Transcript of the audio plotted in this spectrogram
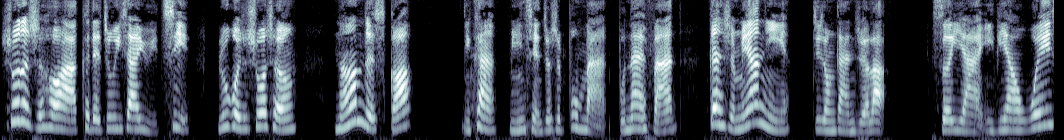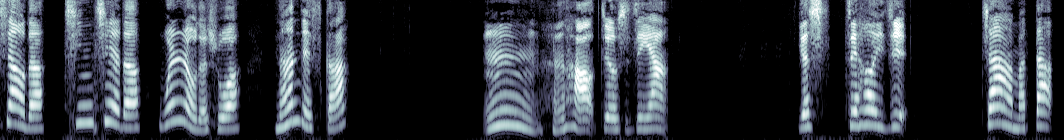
说的时候啊，可得注意一下语气。如果是说成 “non d i s c a 你看，明显就是不满、不耐烦，干什么呀你？这种感觉了。所以啊，一定要微笑的、亲切的、温柔的说 “non d i s c a 嗯，很好，就是这样。Yes，最后一句，这么大，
